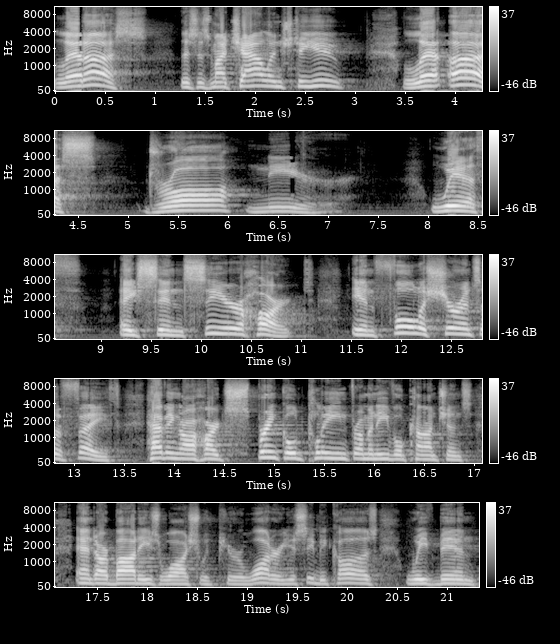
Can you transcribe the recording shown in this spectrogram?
Let us, this is my challenge to you, let us draw near with a sincere heart in full assurance of faith, having our hearts sprinkled clean from an evil conscience and our bodies washed with pure water. You see, because we've been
